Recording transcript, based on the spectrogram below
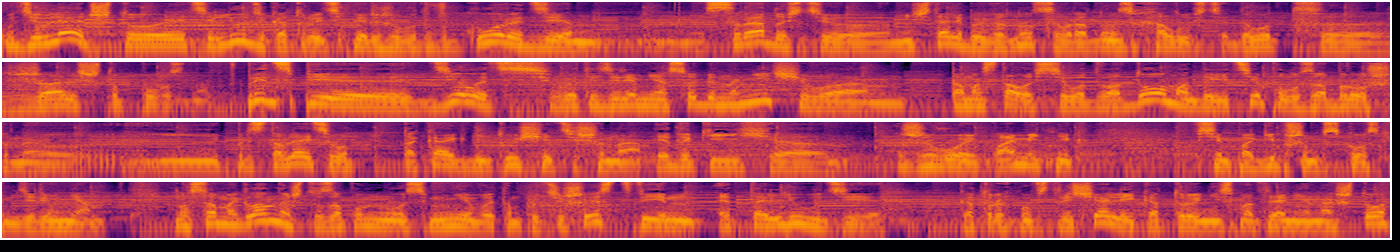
Удивляет, что эти люди, которые теперь живут в городе, с радостью мечтали бы вернуться в родное захолустье. Да вот э, жаль, что поздно. В принципе, делать в этой деревне особенно нечего. Там осталось всего два дома, да и те полузаброшены. И представляете, вот такая гнетущая тишина. Эдакий э, живой памятник всем погибшим псковским деревням. Но самое главное, что запомнилось мне в этом путешествии, это люди, которых мы встречали и которые, несмотря ни на что,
